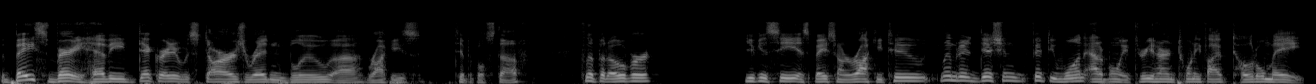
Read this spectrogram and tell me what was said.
The base very heavy, decorated with stars, red and blue, uh, Rocky's typical stuff. Flip it over. You can see it's based on Rocky 2, limited edition, 51 out of only 325 total made.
